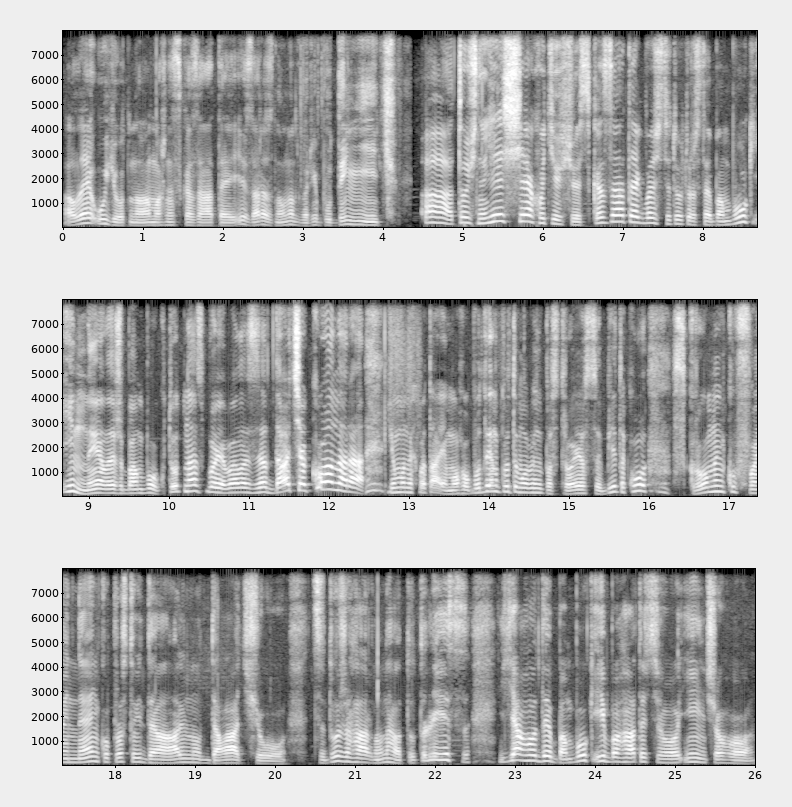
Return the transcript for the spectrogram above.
але уютно, можна сказати. І зараз знову на дворі буде ніч. А, точно, я ще хотів щось сказати. Як бачите, тут росте бамбук і не лише бамбук. Тут у нас появилася дача Конора. Йому не вистачає мого будинку, тому він построїв собі таку скромненьку, файненьку, просто ідеальну дачу. Це дуже гарно. Нього тут ліс, ягоди, бамбук і багато цього іншого.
